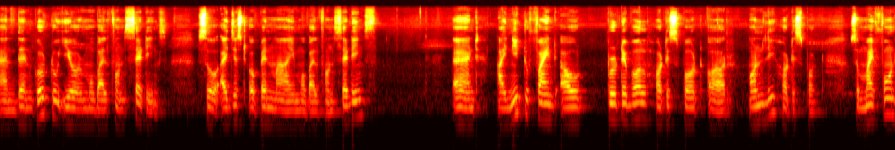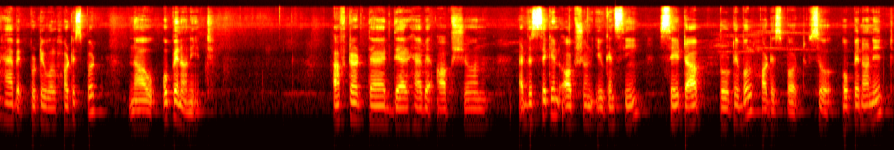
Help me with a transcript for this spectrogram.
and then go to your mobile phone settings. So i just open my mobile phone settings and i need to find out portable hotspot or only hotspot. So my phone have a portable hotspot. Now open on it. After that there have a option. At the second option you can see set up portable hotspot. So open on it.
